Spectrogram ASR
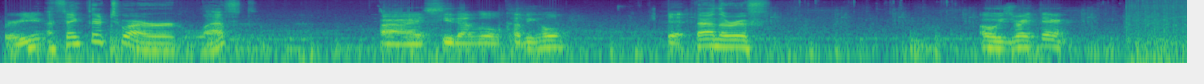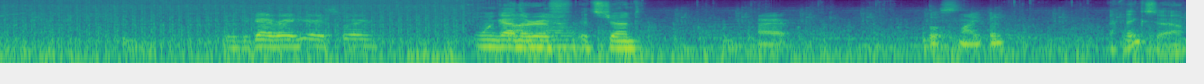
Where are you? I think they're to our left. Alright, I see that little cubby hole. Shit. They're on the roof. Oh, he's right there. There's a guy right here, I swear. One guy on the roof. no. It's Jund. Alright. Still sniping. I think so.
